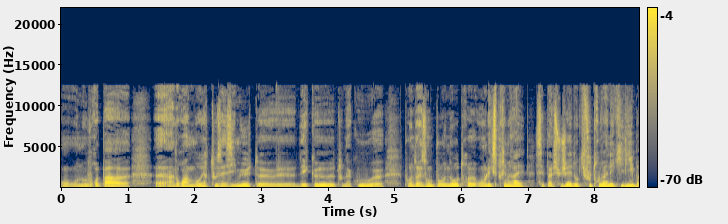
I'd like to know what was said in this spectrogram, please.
on n'ouvre pas un droit à mourir tous azimuts dès que tout d'un coup, pour une raison ou pour une autre, on l'exprimerait. C'est pas le sujet. Donc il faut trouver un équilibre.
